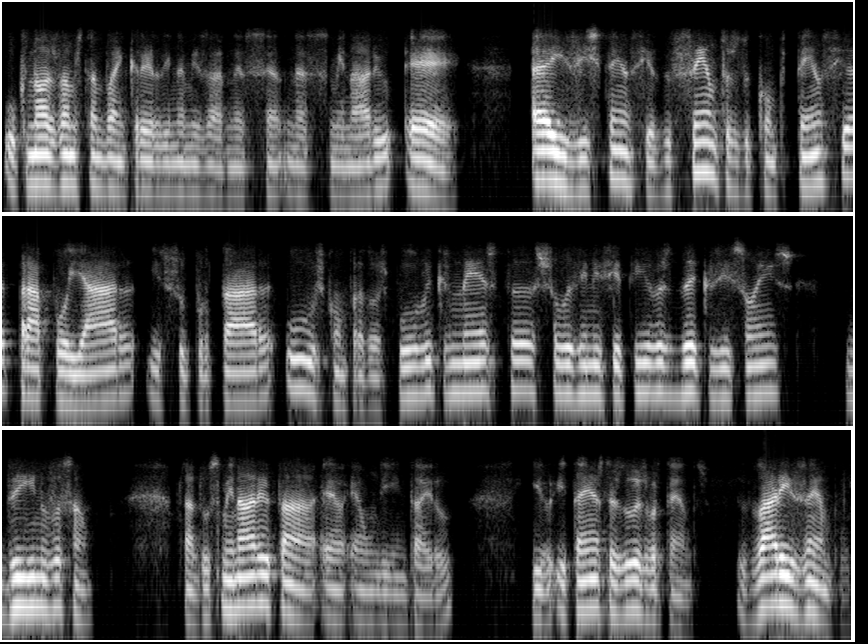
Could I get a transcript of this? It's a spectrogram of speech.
o que nós vamos também querer dinamizar nesse, nesse seminário é a existência de centros de competência para apoiar e suportar os compradores públicos nestas suas iniciativas de aquisições de inovação. Portanto, o seminário está, é, é um dia inteiro e, e, tem estas duas vertentes. Dar exemplos.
